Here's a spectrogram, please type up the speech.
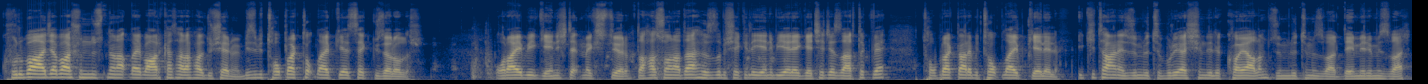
Kurbağa acaba şunun üstünden atlayıp arka tarafa düşer mi? Biz bir toprak toplayıp gelsek güzel olur. Orayı bir genişletmek istiyorum. Daha sonra da hızlı bir şekilde yeni bir yere geçeceğiz artık ve toprakları bir toplayıp gelelim. İki tane zümrütü buraya şimdilik koyalım. Zümrütümüz var, demirimiz var.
